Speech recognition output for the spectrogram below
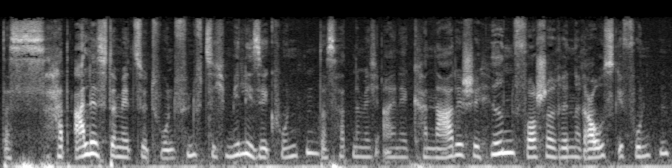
Das hat alles damit zu tun. 50 Millisekunden, das hat nämlich eine kanadische Hirnforscherin rausgefunden,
